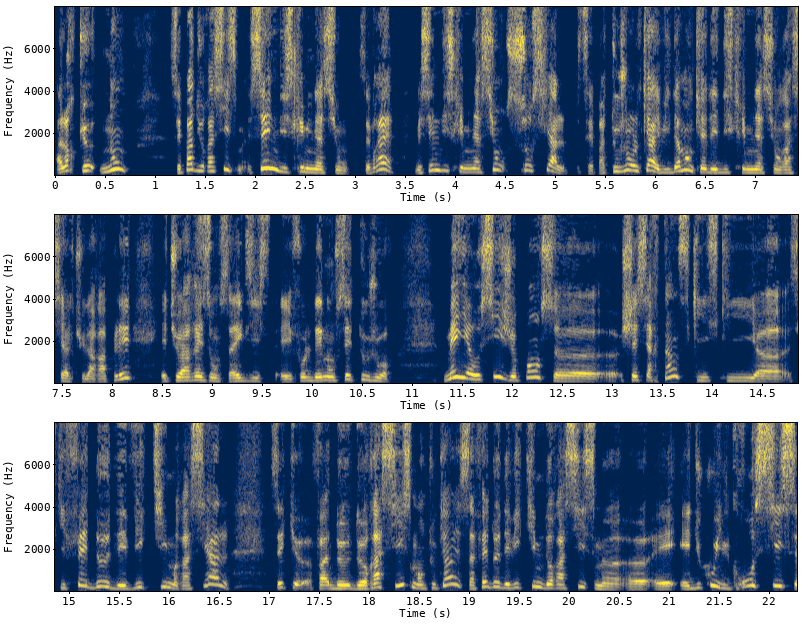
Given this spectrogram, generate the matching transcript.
Alors que non, c'est pas du racisme, c'est une discrimination, c'est vrai, mais c'est une discrimination sociale. C'est pas toujours le cas, évidemment qu'il y a des discriminations raciales, tu l'as rappelé, et tu as raison, ça existe, et il faut le dénoncer toujours. Mais il y a aussi, je pense, euh, chez certains, ce qui, ce qui, euh, ce qui fait d'eux des victimes raciales, c'est que, enfin, de, de, racisme en tout cas, ça fait d'eux des victimes de racisme, euh, et, et, du coup, ils grossissent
